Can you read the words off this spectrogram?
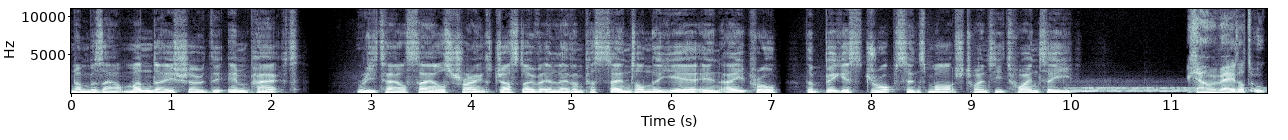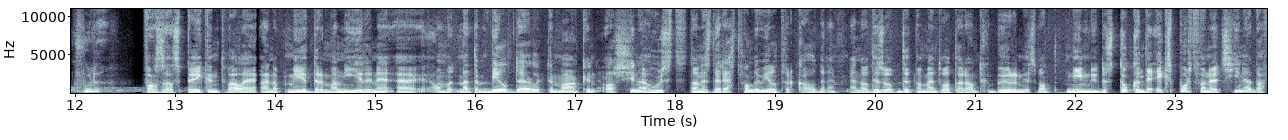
Numbers out Monday showed the impact. Retail sales shrank just over 11% on the year in April, the biggest drop since March 2020. Gaan wij dat ook voelen? Vanzelfsprekend wel, hè. en op meerdere manieren. Hè. Eh, om het met een beeld duidelijk te maken, als China hoest, dan is de rest van de wereld verkouden. Hè. En dat is op dit moment wat er aan het gebeuren is. Want neem nu de stokkende export vanuit China, dat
